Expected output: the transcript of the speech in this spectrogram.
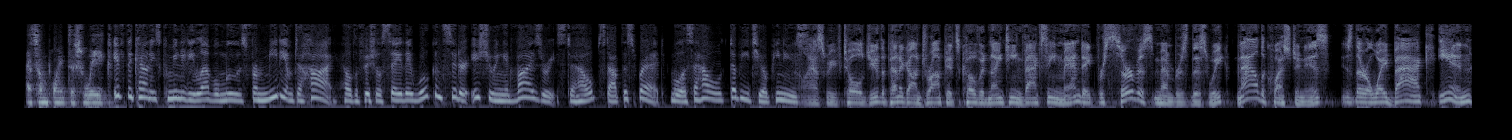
at some point this week. If the county's community level moves from medium to high, health officials say they will consider issuing advisories to help stop the spread. Melissa Howell, WTOP News. Well, as we've told you, the Pentagon dropped its COVID 19 vaccine mandate for service members this week. Now the question is is there a way back in?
